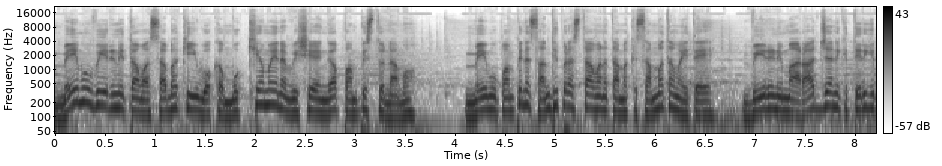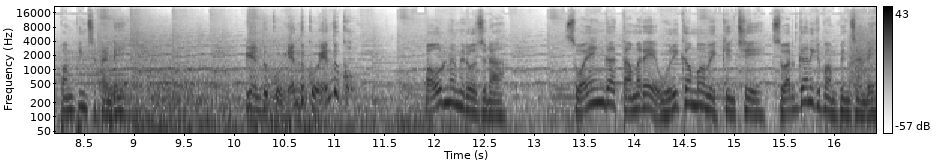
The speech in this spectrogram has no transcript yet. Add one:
మేము వీరిని తమ సభకి ఒక ముఖ్యమైన విషయంగా పంపిస్తున్నాము. మేము పంపిన సంధి ప్రస్తావన తమకి సమ్మతమైతే వీరిని మా రాజ్యానికి తిరిగి పంపించకండి. ఎందుకు ఎందుకు ఎందుకు? పౌర్ణమి రోజున స్వయంగా తమరే ఉరికంబం ఎక్కించి స్వర్గానికి పంపించండి.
